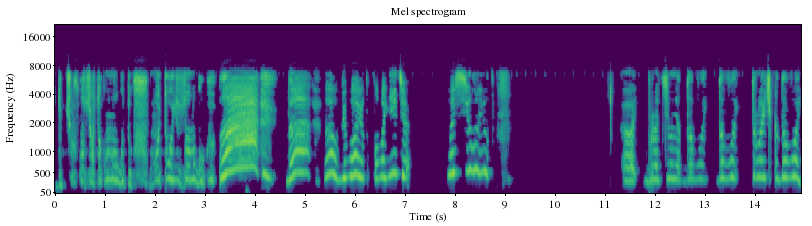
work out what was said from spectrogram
да чё ж вас всех так много-то? Мать твою за ногу! А, -а, -а! Да, да, убивают, помогите! Насилуют! Ай, братюня, давай, давай, троечка, давай!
